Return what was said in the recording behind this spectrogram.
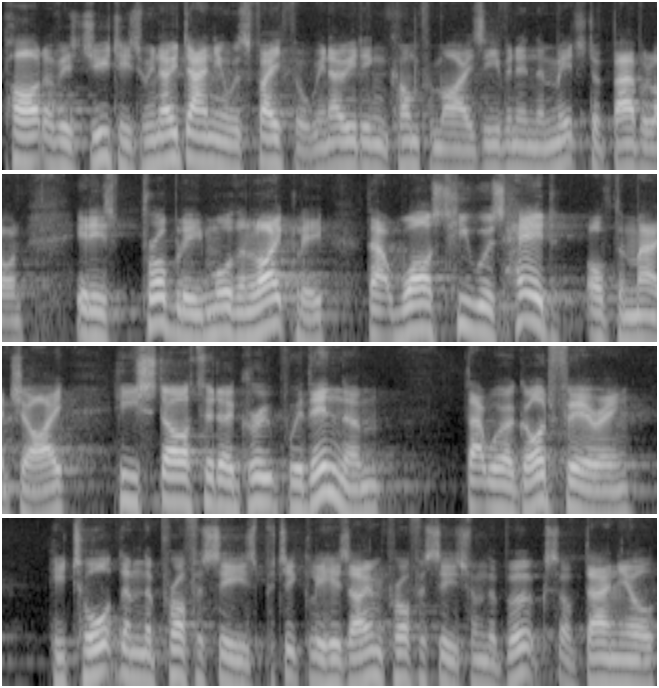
part of his duties, we know Daniel was faithful, we know he didn't compromise even in the midst of Babylon. It is probably more than likely that whilst he was head of the Magi, he started a group within them that were God fearing. He taught them the prophecies, particularly his own prophecies from the books of Daniel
